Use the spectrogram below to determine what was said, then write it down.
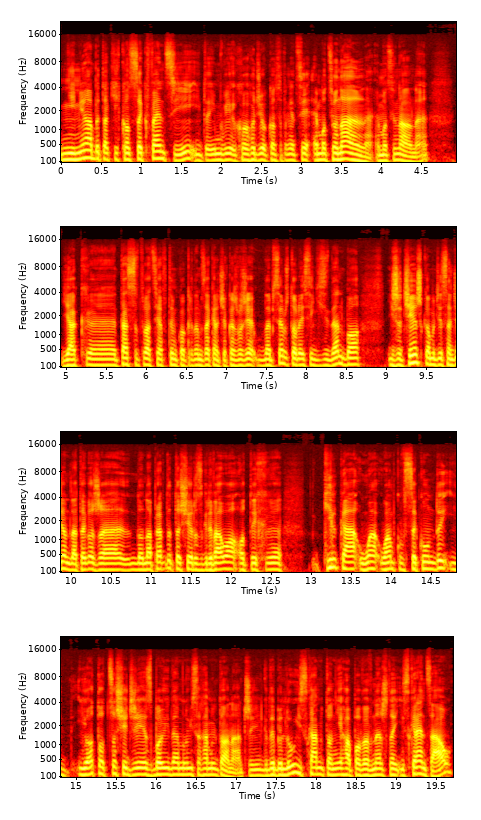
nie miałaby takich konsekwencji, i tutaj mówię, cho- chodzi o konsekwencje emocjonalne, emocjonalne, jak e, ta sytuacja w tym konkretnym zakręcie. W każdym razie napisałem, że to racing incident, bo i że ciężko będzie sędziom, dlatego że no, naprawdę to się rozgrywało o tych e, kilka ła- ułamków sekundy i, i o to, co się dzieje z bolidem Louisa Hamiltona. Czyli gdyby Lewis Hamilton jechał po wewnętrznej i skręcał,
